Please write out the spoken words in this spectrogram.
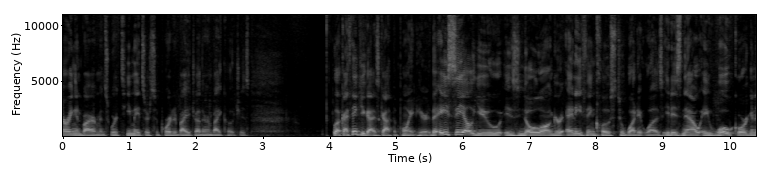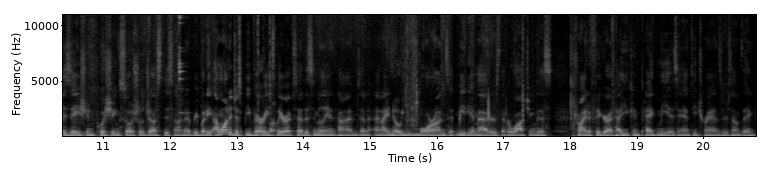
caring environments where teammates are supported by each other and by coaches. Look, I think you guys got the point here. The ACLU is no longer anything close to what it was. It is now a woke organization pushing social justice on everybody. I want to just be very clear. I've said this a million times, and, and I know you morons at Media Matters that are watching this trying to figure out how you can peg me as anti trans or something.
